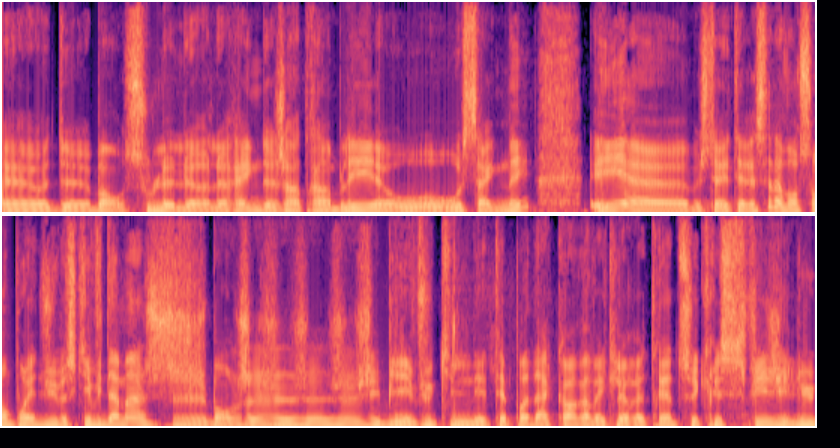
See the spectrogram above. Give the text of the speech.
euh, de, bon, sous le, règne de Jean Tremblay euh, au, Saguenay. Et j'étais intéressé d'avoir son point de vue, parce qu'évidemment, je, bon, j'ai bien vu qu'il n'était pas d'accord avec le retrait de ce crucifix. J'ai lu,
